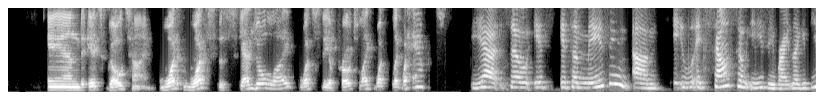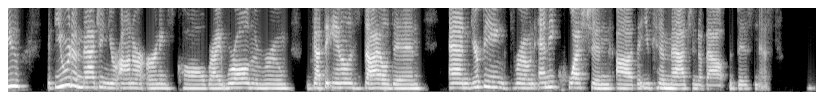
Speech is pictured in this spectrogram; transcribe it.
and it's go time. What what's the schedule like? What's the approach like? What like what happens yeah so it's it's amazing um it, it sounds so easy right? Like if you if you were to imagine you're on our earnings call right? We're all in the room we've got the analyst dialed in and you're being thrown any question uh, that you can imagine about the business.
